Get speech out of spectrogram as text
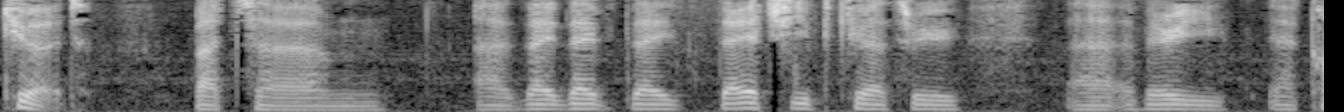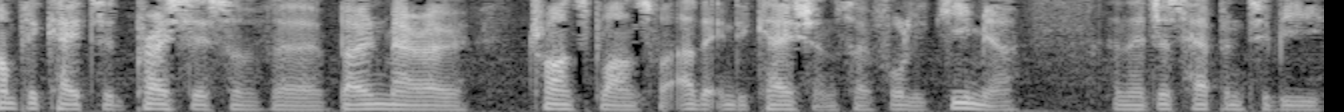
cured, but um, uh, they they've they they achieved cure through uh, a very uh, complicated process of uh, bone marrow transplants for other indications, so for leukemia, and they just happened to be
